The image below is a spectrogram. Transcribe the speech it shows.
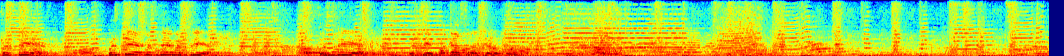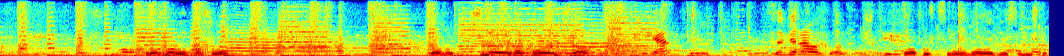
Быстрее! Быстрее, быстрее, быстрее! Быстрее! Быстрее! Показывайте рукой! Разворот пошел. Разворот. Швеи, готовимся! Собирала хлопушки. Хлопушка собрал, молодец, Умичка.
